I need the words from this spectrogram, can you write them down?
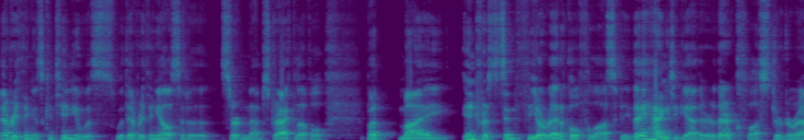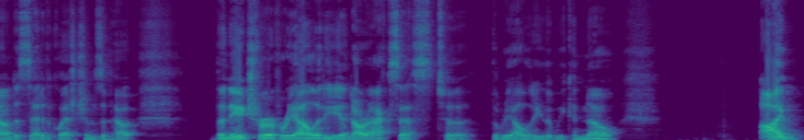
everything is continuous with everything else at a certain abstract level. But my interests in theoretical philosophy, they hang together. They're clustered around a set of questions about the nature of reality and our access to the reality that we can know. I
